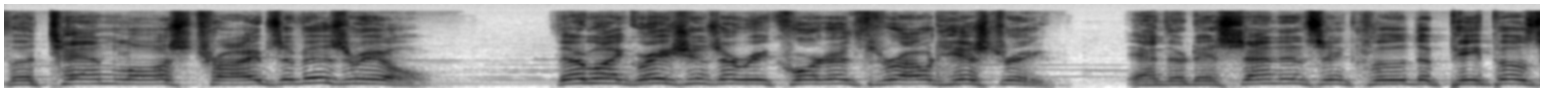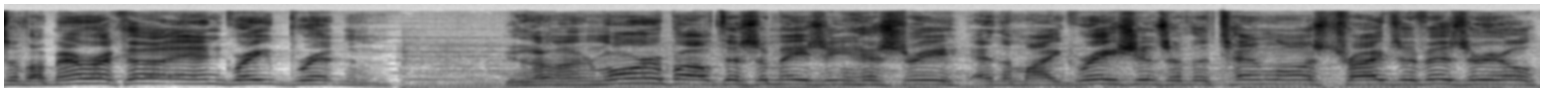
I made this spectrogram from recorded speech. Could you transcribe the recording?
the 10 lost tribes of Israel? Their migrations are recorded throughout history, and their descendants include the peoples of America and Great Britain. You can learn more about this amazing history and the migrations of the 10 lost tribes of Israel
